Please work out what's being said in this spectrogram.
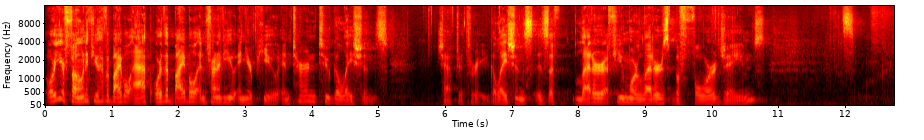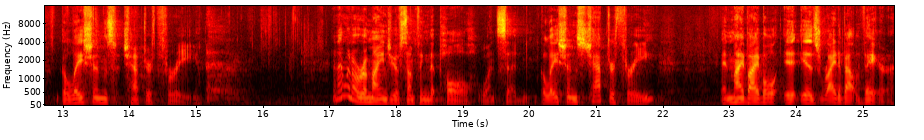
or your phone if you have a Bible app or the Bible in front of you in your pew and turn to Galatians chapter 3. Galatians is a letter, a few more letters before James. Galatians chapter 3. And I want to remind you of something that Paul once said. Galatians chapter 3. In my Bible, it is right about there.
